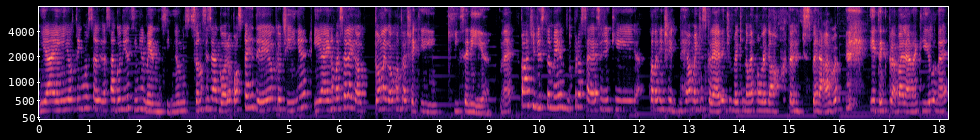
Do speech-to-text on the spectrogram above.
E aí eu tenho essa, essa agoniazinha mesmo, assim. Eu se eu não fizer agora, eu posso perder o que eu tinha. E aí não vai ser legal, tão legal quanto eu achei que, que seria, né? Parte disso também é do processo de que quando a gente realmente escreve, a gente vê que não é tão legal quanto a gente esperava e tem que trabalhar naquilo, né?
